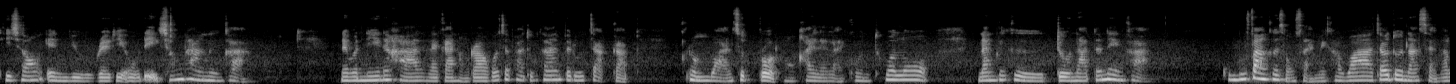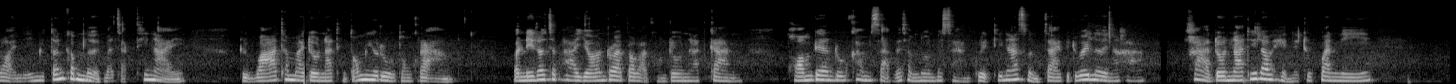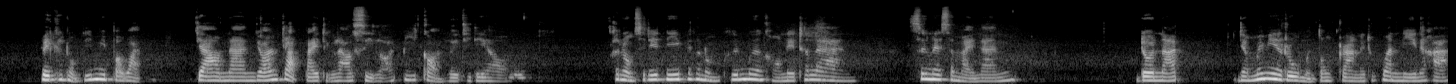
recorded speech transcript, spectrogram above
ที่ช่อง NU Radio อีกช่องทางหนึ่งค่ะ ในวันนี้นะคะ รายการของเราก็จะพาทุกท่านไปรู้จักกับขนมหวานสุดโปรดของใครหลาย ๆ คนทั่วโลก นั่นก็คือโดนัทนั่นเองค่ะ คุณผู้ฟังเคยสงสัยไหมคะว่าเจ้าโดนัทแสนอร่อยนี้มีต้นกำเนิดมาจากที่ไหน หรือว่าทำไมโดนัทถึงต้องมีรูตรงกลาง วันนี้เราจะพาย้อนรอยประวัติของโดนัทกัน พร้อมเรียนรู้คำศัพท์และสำนวนภาษาอังกฤษที่น่าสนใจไปด้วยเลยนะคะ ค่ะโดนัทที่เราเห็นในทุกวันนี้ เป็นขนมที่มีประวัติยาวนานย้อนกลับไปถึงราว 400 ปีก่อนเลยทีเดียว ขนมชนิดนี้เป็นขนมพื้นเมืองของเนเธอร์แลนด์ ซึ่งในสมัยนั้น โดนัท ยังไม่มีรูเหมือนตรงกลางในทุกวันนี้นะคะ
